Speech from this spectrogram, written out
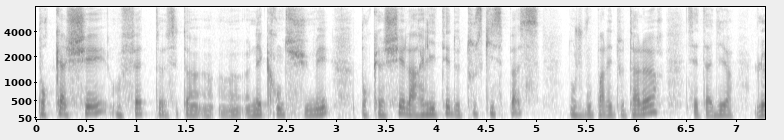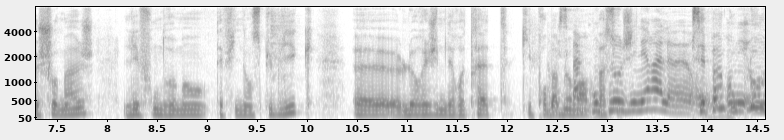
pour cacher, en fait, c'est un, écran de fumée, pour cacher la réalité de tout ce qui se passe, dont je vous parlais tout à l'heure, c'est-à-dire le chômage, l'effondrement des finances publiques, euh, le régime des retraites qui probablement C'est pas un complot général. Euh, c'est pas un complot,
